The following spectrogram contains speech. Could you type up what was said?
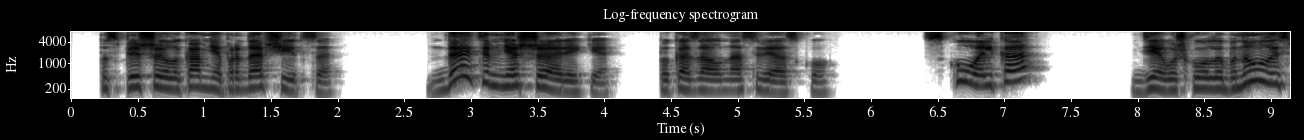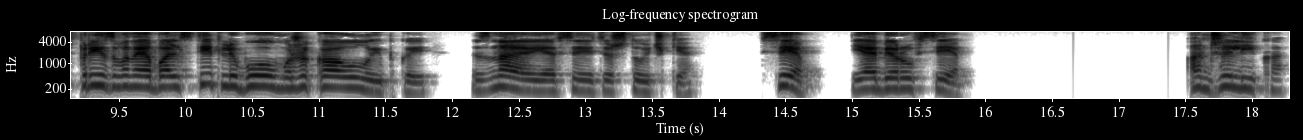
— поспешила ко мне продавщица. «Дайте мне шарики», — показал на связку. «Сколько?» Девушка улыбнулась, призванная обольстить любого мужика улыбкой. Знаю я все эти штучки. Все. Я беру все. Анжелика.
